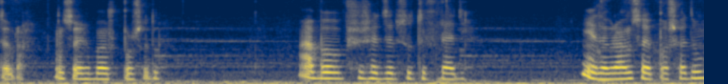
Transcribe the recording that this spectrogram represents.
Dobra, on sobie chyba już poszedł. A, bo przyszedł zepsuty Freddy. Nie, dobra, on sobie poszedł.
